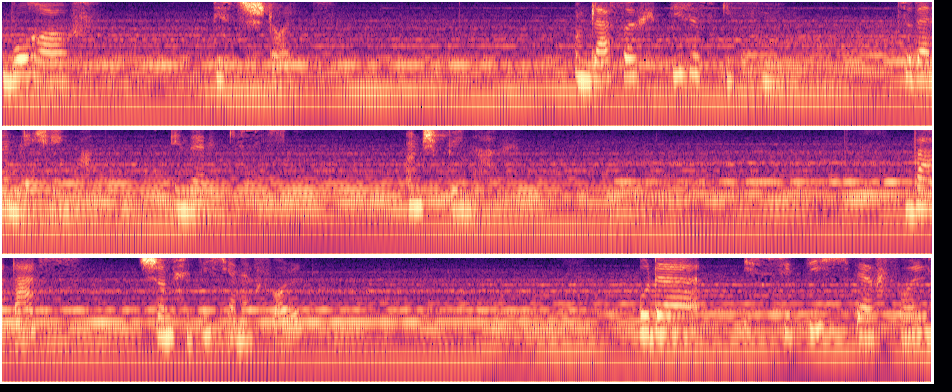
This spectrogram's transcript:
Worauf bist du stolz? Und lass auch dieses Gefühl zu deinem Lächeln wandern in deinem Gesicht und spür nach. War das schon für dich ein Erfolg? Oder ist für dich der Erfolg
